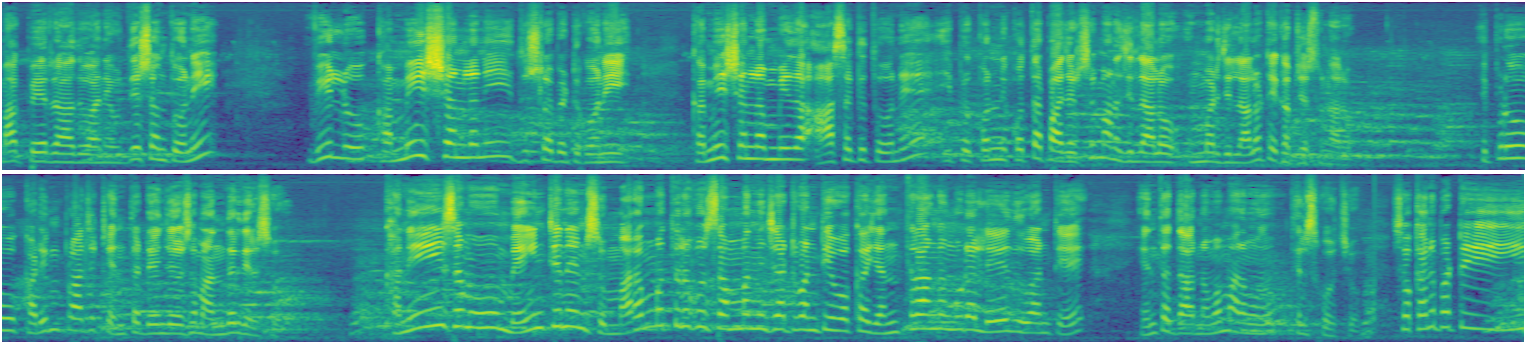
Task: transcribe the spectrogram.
మాకు పేరు రాదు అనే ఉద్దేశంతో వీళ్ళు కమిషన్లని దృష్టిలో పెట్టుకొని కమిషన్ల మీద ఆసక్తితోనే ఇప్పుడు కొన్ని కొత్త ప్రాజెక్ట్స్ మన జిల్లాలో ఉమ్మడి జిల్లాలో టేకప్ చేస్తున్నారు. ఇప్పుడు కడిం ప్రాజెక్ట్ ఎంత డేంజరస్ మన అందరికీ తెలుసు. కనీసము మెయింటెనెన్స్ మరమ్మతులకు సంబంధించినటువంటి ఒక యంత్రాంగం కూడా లేదు అంటే ఎంత దారుణమో మనము తెలుసుకోవచ్చు. సో కనబట్టి ఈ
